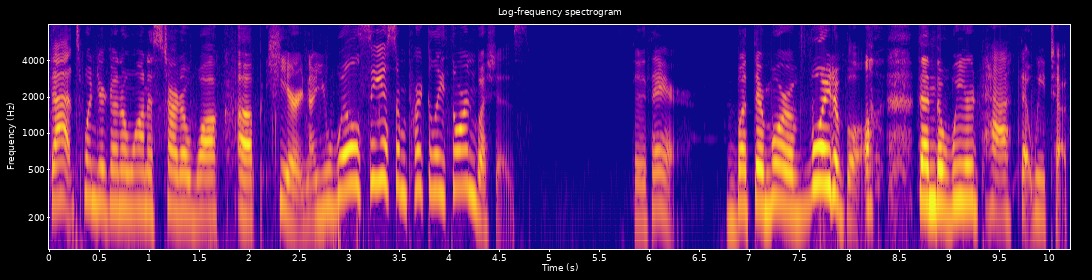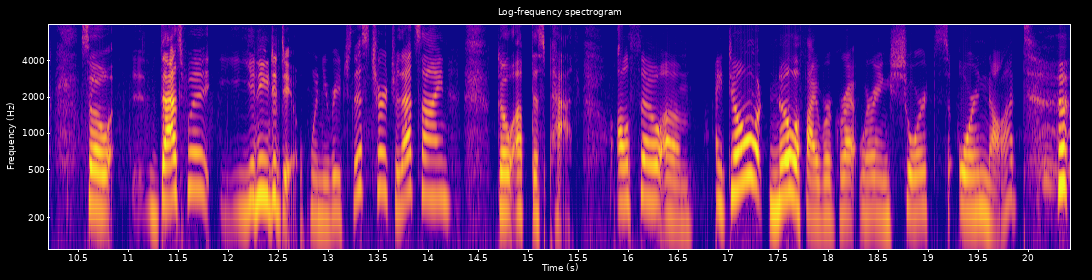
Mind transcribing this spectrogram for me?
that's when you're going to want to start a walk up here. Now you will see some prickly thorn bushes. They're there, but they're more avoidable than the weird path that we took. So that's what you need to do. When you reach this church or that sign, go up this path. Also, um, I don't know if I regret wearing shorts or not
